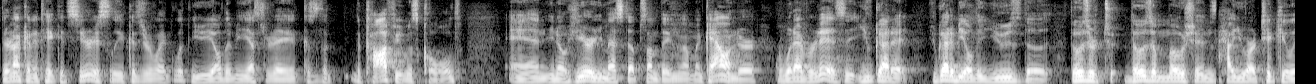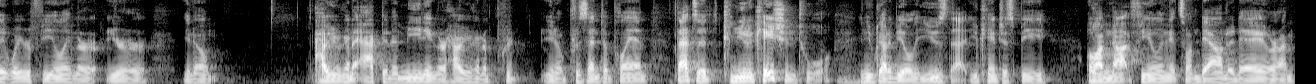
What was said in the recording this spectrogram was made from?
they're not going to take it seriously because you're like, look, you yelled at me yesterday because the, the coffee was cold, and you know here you messed up something on my calendar or whatever it is. You've got to you've got to be able to use the those are t- those emotions, how you articulate what you're feeling or your you know how you're going to act in a meeting or how you're going to pre, you know present a plan that's a communication tool and you've got to be able to use that you can't just be oh i'm not feeling it so i'm down today or i'm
